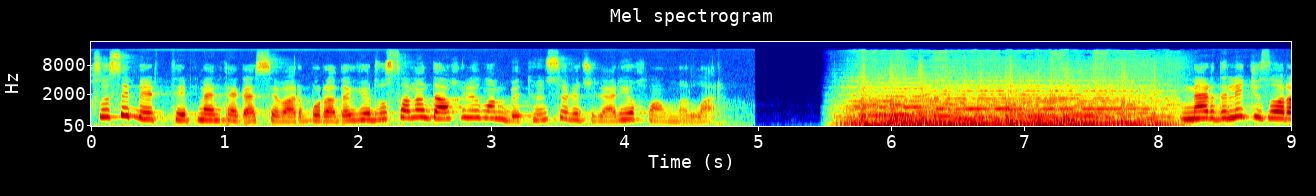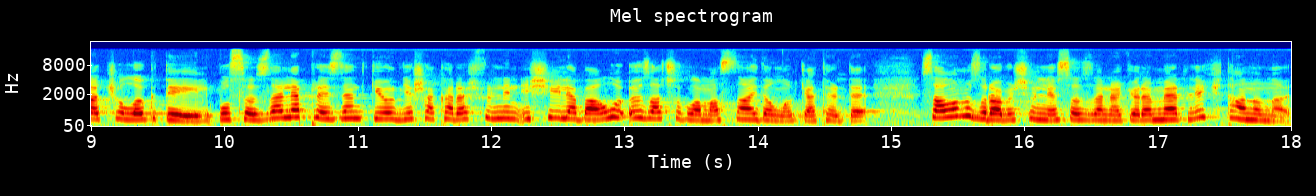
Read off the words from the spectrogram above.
xüsusi bir tip məntəqəsi var. Burada Gürcüstana daxil olan bütün sürücülər yoxlanılırlar. Mərdilik zorakılıq deyil. Bu sözlərlə Prezident Georgi Şakaraşvilinin işi ilə bağlı öz açıqlamasına aydınlıq gətirdi. Salam Zurabişvilinin sözlərinə görə mərdilik tanınır.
